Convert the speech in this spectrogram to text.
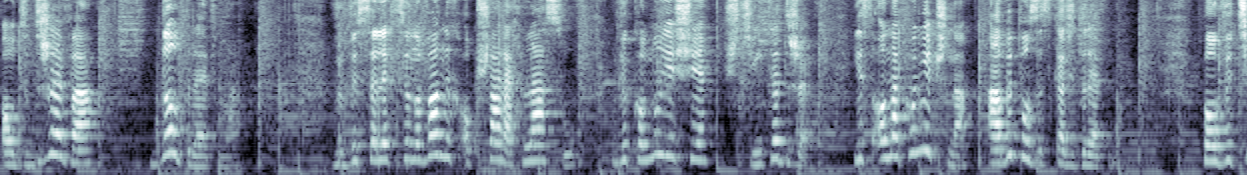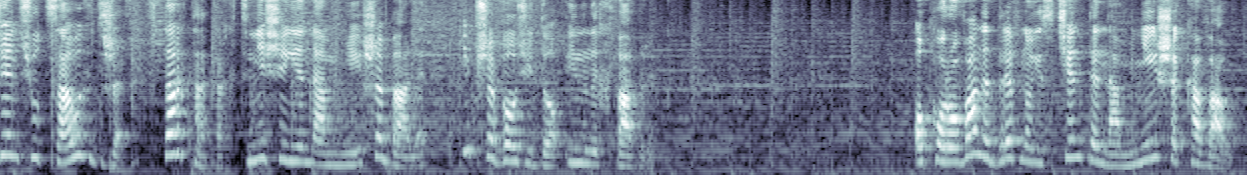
Od drzewa do drewna. W wyselekcjonowanych obszarach lasów wykonuje się ścinkę drzew. Jest ona konieczna, aby pozyskać drewno. Po wycięciu całych drzew w tartakach tnie się je na mniejsze bale i przewozi do innych fabryk. Okorowane drewno jest cięte na mniejsze kawałki.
